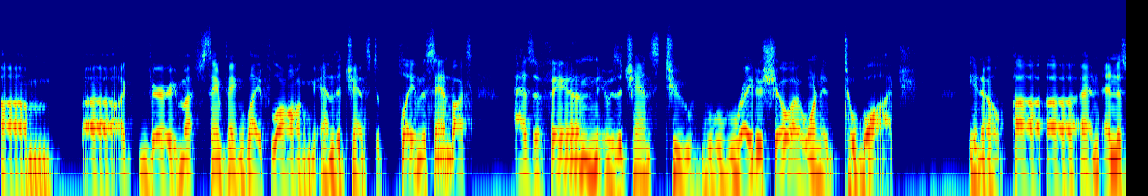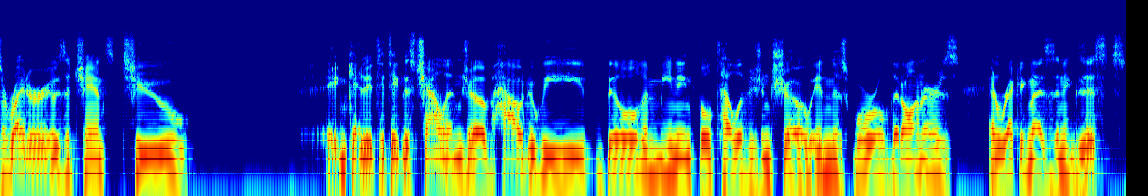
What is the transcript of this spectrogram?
um uh very much same thing lifelong and the chance to play in the sandbox as a fan it was a chance to write a show i wanted to watch you know uh uh and and as a writer it was a chance to to take this challenge of how do we build a meaningful television show in this world that honors and recognizes and exists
